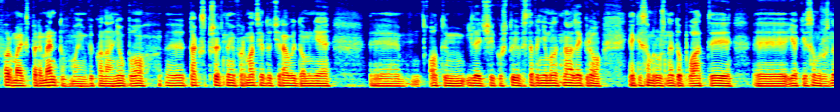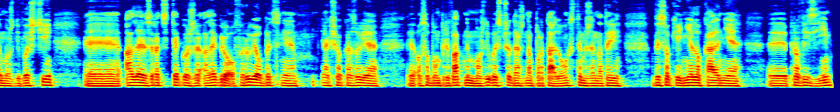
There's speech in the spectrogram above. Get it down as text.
forma eksperymentu w moim wykonaniu, bo y, tak sprzeczne informacje docierały do mnie y, o tym, ile dzisiaj kosztuje wystawienie monet na Allegro, jakie są różne dopłaty, y, jakie są różne możliwości, ale z racji tego, że Allegro oferuje obecnie, jak się okazuje, osobom prywatnym możliwość sprzedaży na portalu, z tym, że na tej wysokiej, nielokalnie prowizji,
